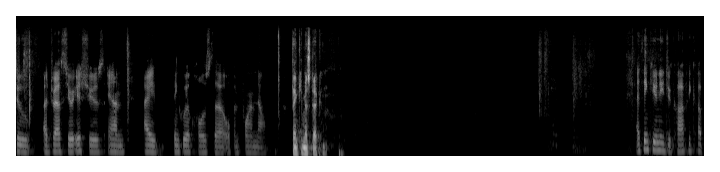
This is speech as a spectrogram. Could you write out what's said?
to address your issues, and I think we'll close the open forum now. Thank you, Ms. Dickon. I think you need your coffee cup.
